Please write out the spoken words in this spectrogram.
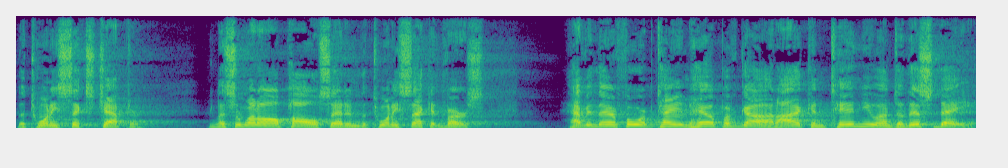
the 26th chapter. Listen what all Paul said in the 22nd verse. Having therefore obtained help of God, I continue unto this day,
